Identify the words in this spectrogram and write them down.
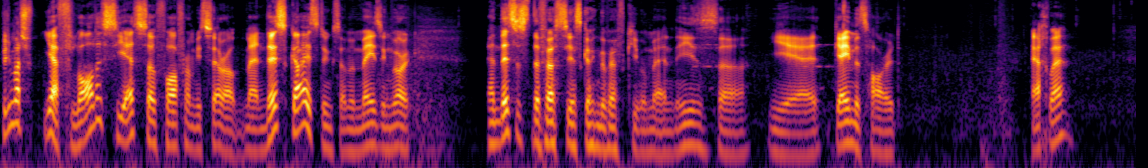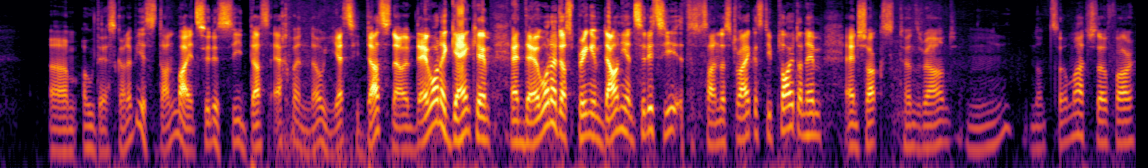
Pretty much, yeah, flawless CS so far from Ysera. Man, this guy is doing some amazing work. And this is the first CS going to have Kimo, man. He's, uh, yeah, game is hard. Echwe? Um, oh, there's gonna be a stun by CDC. Does Echwe know? Yes, he does now. If they want to gank him, and they want to just bring him down here in CDC, Thunder Strike is deployed on him, and Shox turns around. Mm, not so much so far.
